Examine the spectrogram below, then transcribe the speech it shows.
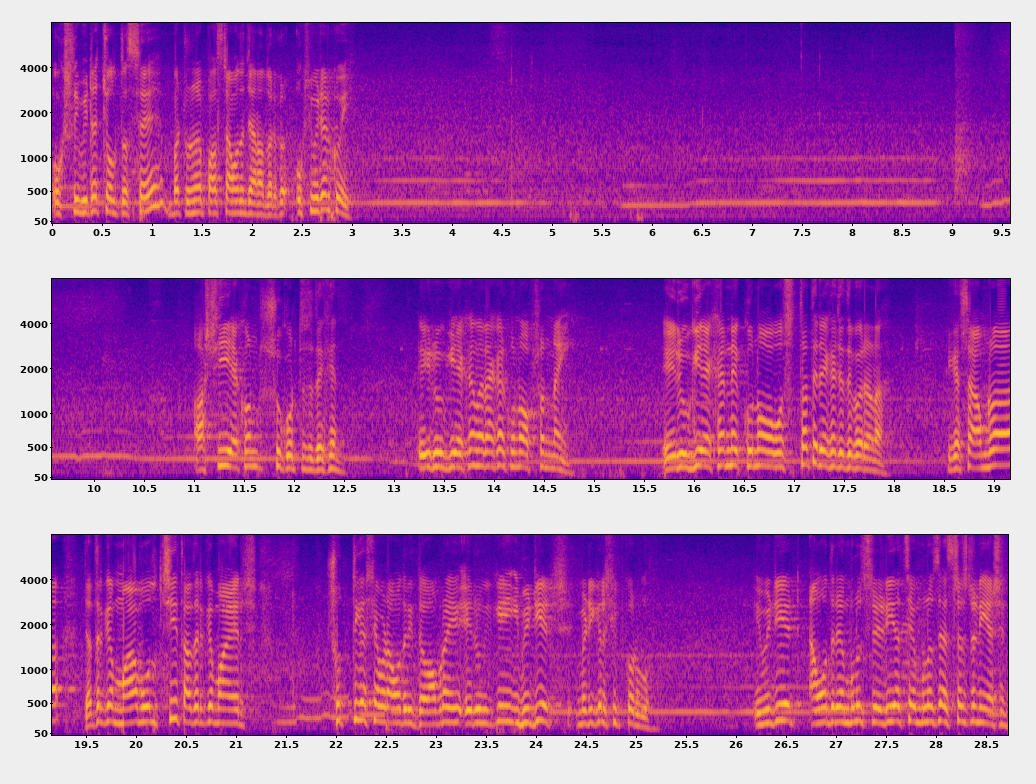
অক্সিমিটার চলতেছে বাট ওনার পাঁচটা আমাদের জানা দরকার। অক্সিমিটার কই? আশি এখন শু করতেছে, দেখেন। এই রুগী এখানে রাখার কোনো অপশন নাই। এই রুগী এখানে কোনো অবস্থাতে রেখে যেতে পারে না। ঠিক আছে, আমরা যাদেরকে মা বলছি, তাদেরকে মায়ের সত্যিকার সেবাটা আমাদের দিতে হবে। আমরা এই- রুগীকে ইমিডিয়েট মেডিকেল শিফট করব। ইমিডিয়েট আমাদের অ্যাম্বুলেন্স রেডি আছে অ্যাম্বুলেন্স স্টেজটা নিয়ে আসেন।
